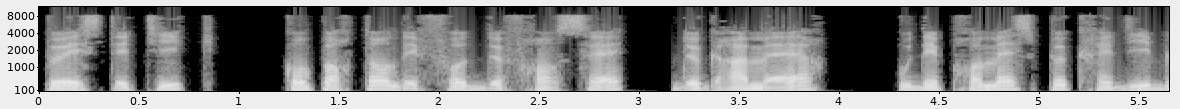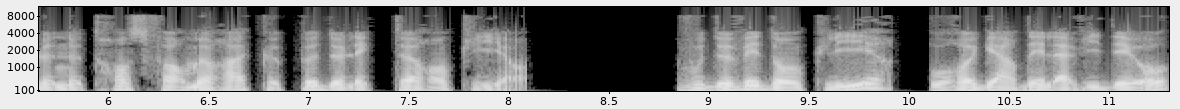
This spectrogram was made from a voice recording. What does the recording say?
peu esthétique, comportant des fautes de français, de grammaire, ou des promesses peu crédibles ne transformera que peu de lecteurs en clients. Vous devez donc lire, ou regarder la vidéo,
